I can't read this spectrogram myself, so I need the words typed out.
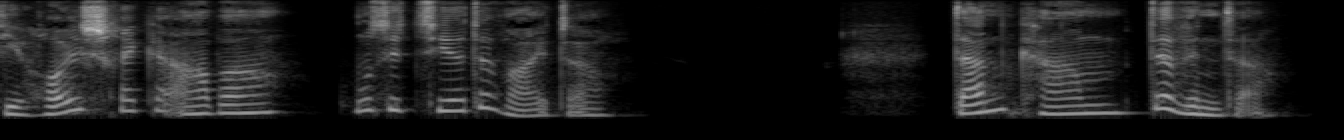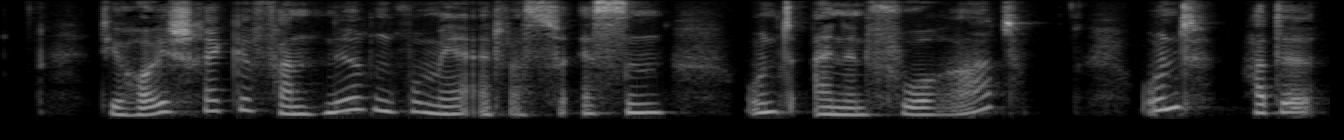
Die Heuschrecke aber musizierte weiter. Dann kam der Winter. Die Heuschrecke fand nirgendwo mehr etwas zu essen und einen Vorrat und hatte,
